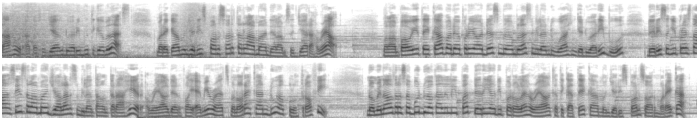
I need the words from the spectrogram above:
tahun atau sejak 2013. Mereka menjadi sponsor terlama dalam sejarah Real. Melampaui TK pada periode 1992 hingga 2000, dari segi prestasi selama jalan 9 tahun terakhir, Real dan Fly Emirates menorehkan 20 trofi. Nominal tersebut dua kali lipat dari yang diperoleh Real ketika TK menjadi sponsor mereka.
